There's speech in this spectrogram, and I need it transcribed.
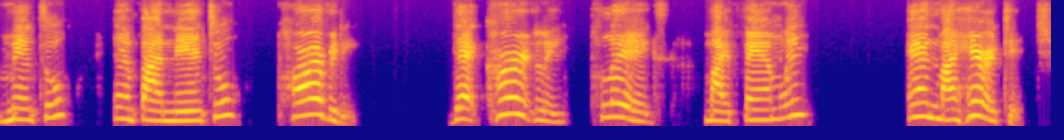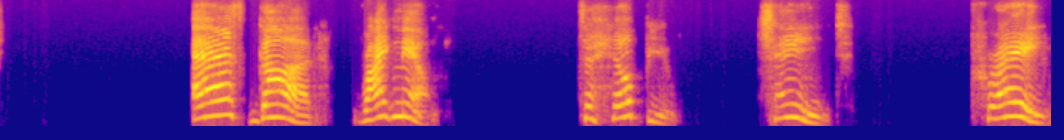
mental, and financial poverty that currently plagues my family and my heritage. Ask God right now to help you change. Pray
